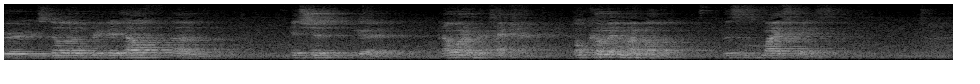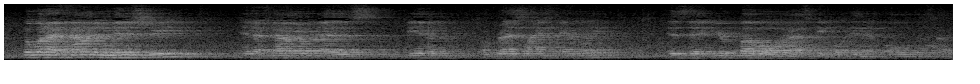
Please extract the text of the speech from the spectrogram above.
we're still in pretty good health. Um, it's just good. And I want to protect that. Don't come into my bubble. This is my space. But what I found in ministry, and I found as being a, a res life family, is that your bubble has people in it all the time.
